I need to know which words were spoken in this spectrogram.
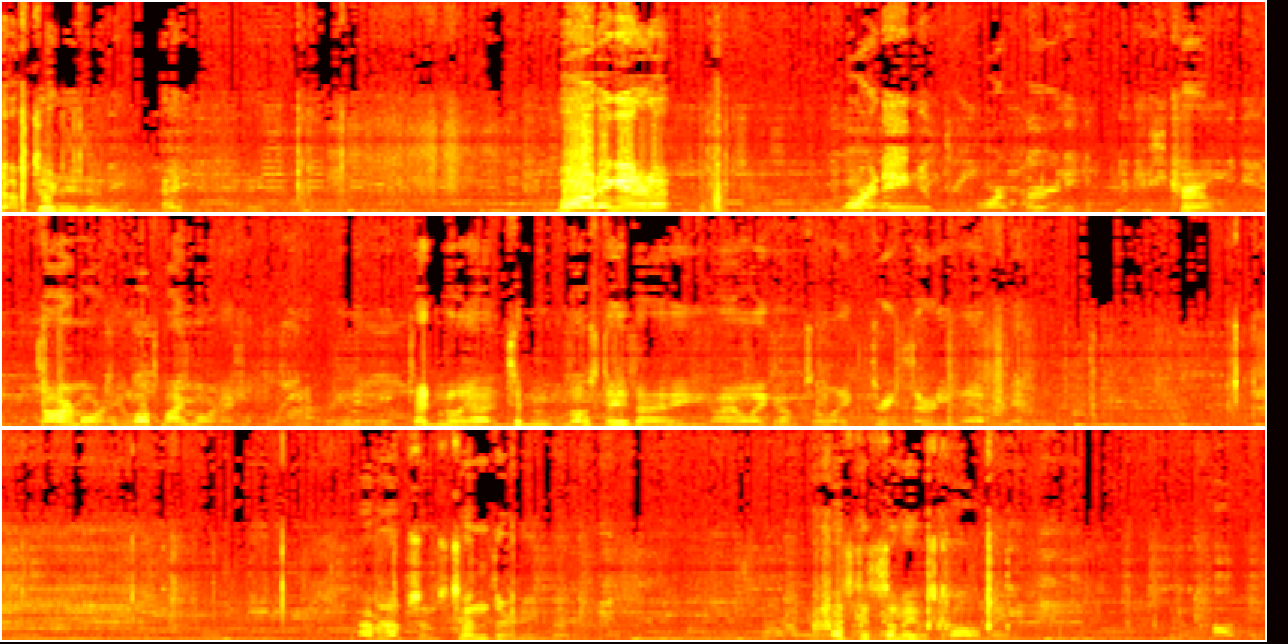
Talk dirty to me. Hey. hey. Morning, internet. Morning. It's 4:30. It's true. It's our morning. Well, it's my morning. Not really. Technically, I, typically most days I I don't wake up till like 3:30 in the afternoon. I've been up since 10:30, but that's because somebody was calling me. Who called you?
